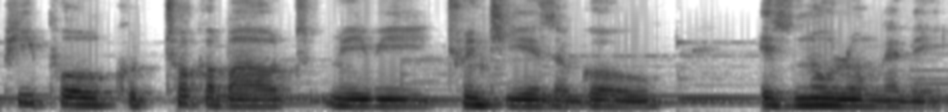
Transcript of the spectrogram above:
people could talk about maybe 20 years ago is no longer there.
